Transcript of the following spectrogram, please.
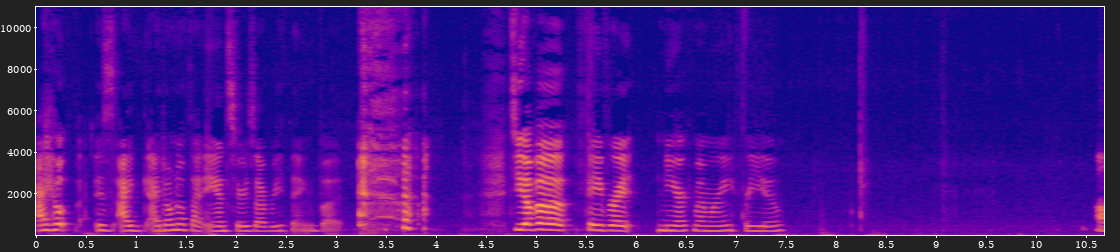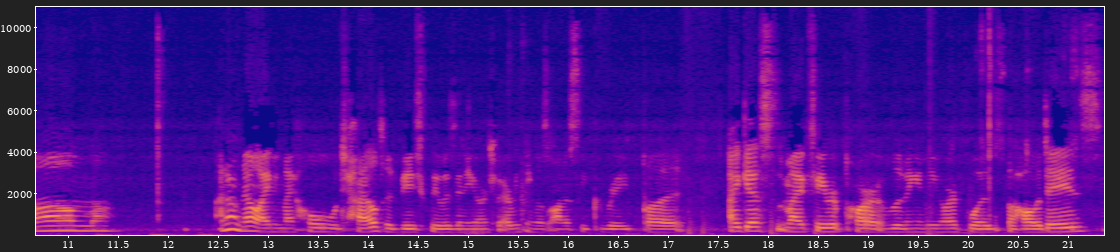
i hope is i i don't know if that answers everything but do you have a favorite new york memory for you Um, I don't know. I mean, my whole childhood basically was in New York, so everything was honestly great. But I guess my favorite part of living in New York was the holidays,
